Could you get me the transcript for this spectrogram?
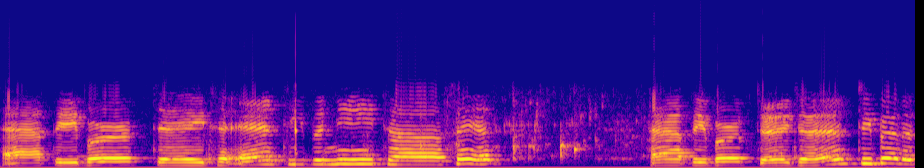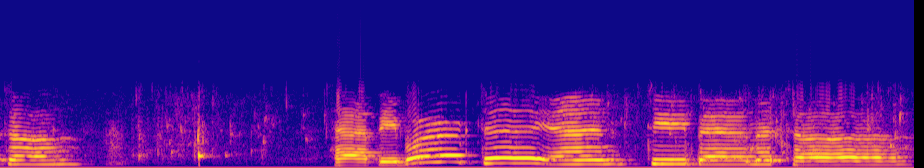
Happy birthday to Auntie Benita. Say it. Happy birthday to Auntie Benita. Happy birthday, Auntie Benita.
